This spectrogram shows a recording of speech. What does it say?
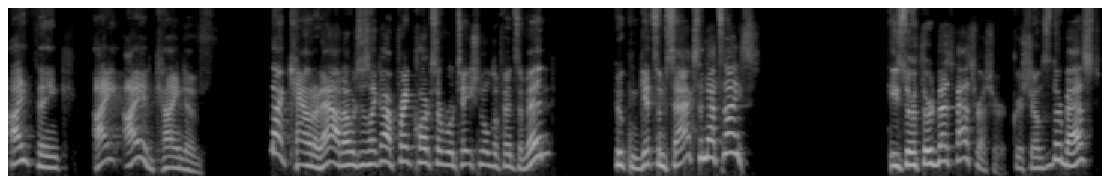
I think I I had kind of not counted out. I was just like, oh, Frank Clark's a rotational defensive end who can get some sacks, and that's nice. He's their third best pass rusher. Chris Jones is their best.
